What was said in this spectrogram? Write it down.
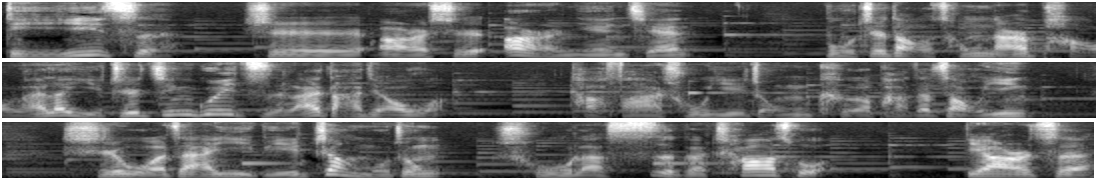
第一次是二十二年前，不知道从哪儿跑来了一只金龟子来打搅我，它发出一种可怕的噪音，使我在一笔账目中出了四个差错。第二次，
